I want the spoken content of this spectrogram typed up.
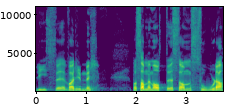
Lyset varmer. På samme måte som sola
